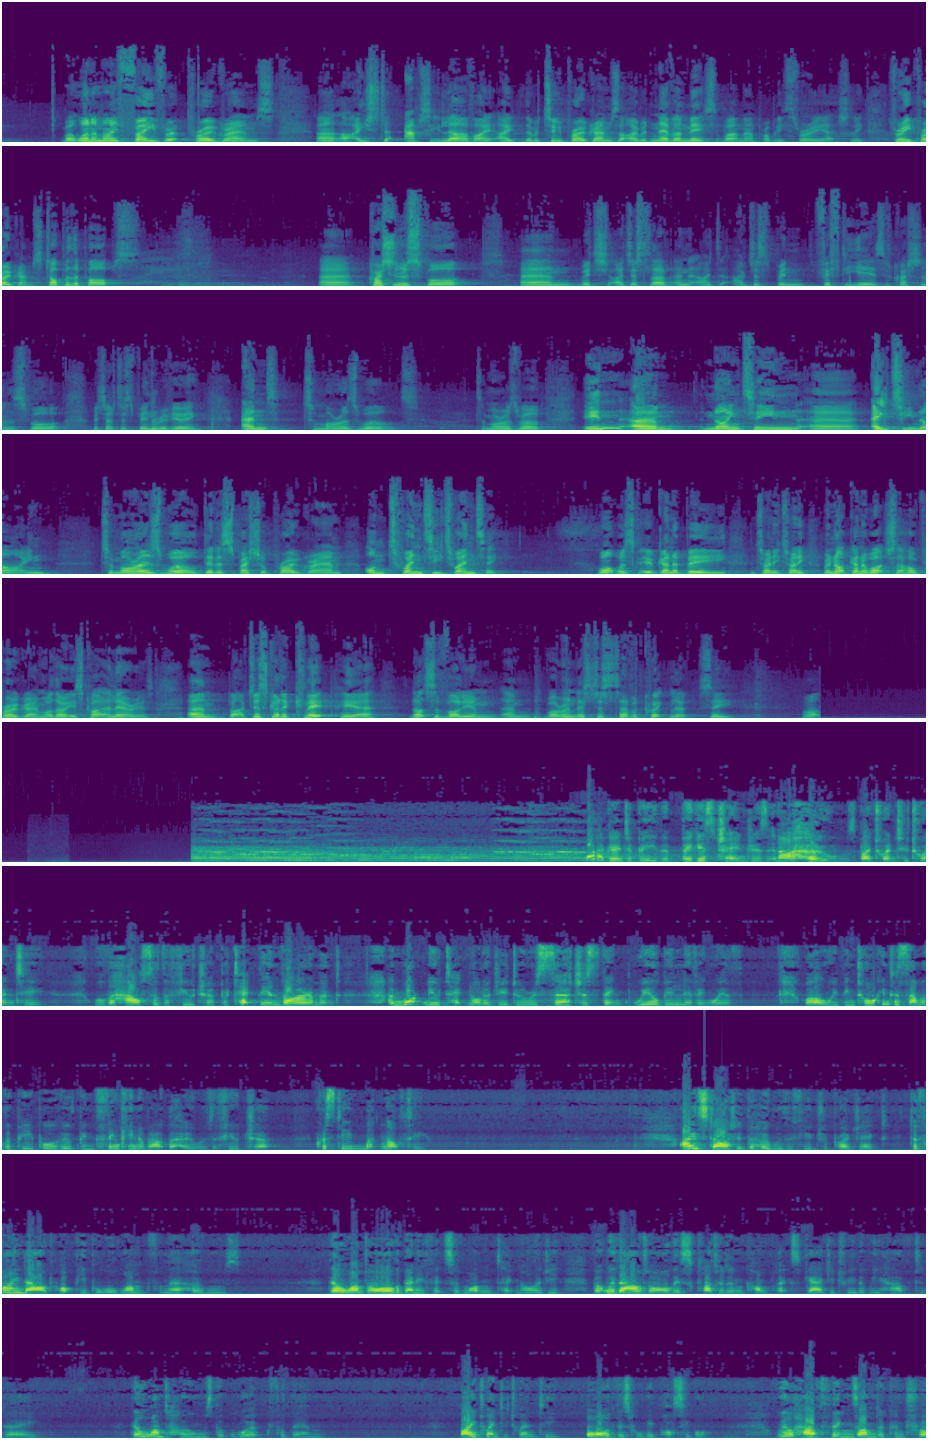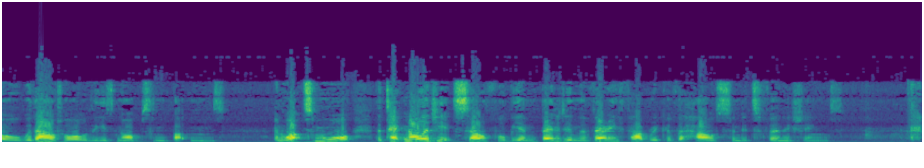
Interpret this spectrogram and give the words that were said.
But one of my favorite programs. Uh, I used to absolutely love. I, I, there were two programs that I would never miss. Well, no, probably three actually. Three programs: Top of the Pops, uh, Question of Sport, um, which I just love. And I, have just been 50 years of Question of the Sport, which I've just been reviewing, and Tomorrow's World. Tomorrow's World. In um, 1989, Tomorrow's World did a special program on 2020. What was it going to be in 2020? We're not going to watch the whole program, although it is quite hilarious. Um, but I've just got a clip here. Lots of volume, um, Warren. Let's just have a quick look, see what. What are going to be the biggest changes in our homes by 2020? Will the house of the future protect the environment? And what new technology do researchers think we'll be living with? Well, we've been talking to some of the people who've been thinking about the home of the future. Christine McNulty. I started the Home of the Future project to find out what people will want from their homes. They'll want all the benefits of modern technology, but without all this cluttered and complex gadgetry that we have today. They'll want homes that work for them. By 2020, all of this will be possible. We'll have things under control without all of these knobs and buttons. And what's more, the technology itself will be embedded in the very fabric of the house and its furnishings.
